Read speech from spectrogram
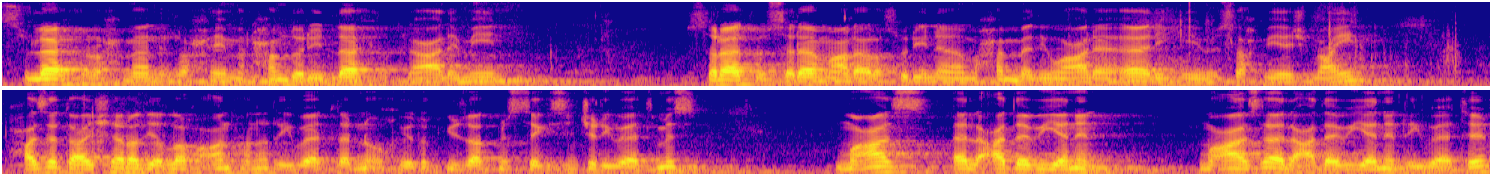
Bismillahirrahmanirrahim. Elhamdülillahi Rabbil alemin. Salatu vesselamu ala Resulina Muhammed ve ala alihi ve sahbihi ecmain. Hz. Ayşe radıyallahu anh'ın rivayetlerini okuyorduk. 168. rivayetimiz Muaz el-Adaviye'nin Muaz el-Adaviye'nin rivayeti.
